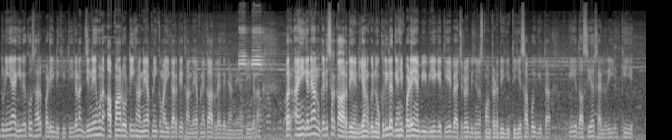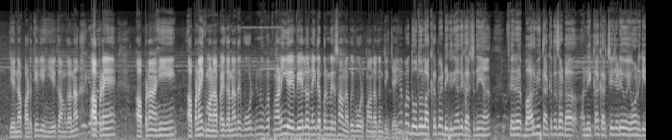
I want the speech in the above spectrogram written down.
ਦੁਨੀਆ ਹੈਗੀ ਵੇਖੋ ਸਾਰ ਪੜ੍ਹੀ ਲਿਖੀ ਠੀਕ ਹੈ ਨਾ? ਜਿੰਨੇ ਹੁਣ ਆਪਾਂ ਰੋਟੀ ਖਾਂਦੇ ਹਾਂ, ਆਪਣੀ ਕਮਾਈ ਕਰਕੇ ਖਾਂਦੇ ਹਾਂ, ਆਪਣੇ ਘਰ ਲੈ ਕੇ ਜਾਂਦੇ ਆ ਠੀਕ ਹੈ ਨਾ? ਪਰ ਅਸੀਂ ਕਹਿੰਦੇ ਹਾਂ, ਸਾਨੂੰ ਕਿਹੜੀ ਸਰਕਾਰ ਦੇ ਇੰਡੀਆ ਨੂੰ ਕੋਈ ਨੌਕਰੀ ਲੱਗੇ? ਅਸੀਂ ਪੜ੍ਹੇ ਆ ਬੀਬੀਏ ਕੀਤੀ ਹੈ ਬੈਚਲਰ ਬਿਜ਼ਨਸ ਕਾਊਂਟਰ ਦੀ ਕੀਤੀ ਹੈ ਸਭ ਕੁਝ ਕੀਤਾ। ਕੀ ਇਹ 10000 ਸੈਲਰੀ ਹੈ? ਕੀ ਹੈ? ਜੇ ਇੰਨਾ ਪੜ੍ਹ ਕੇ ਵੀ ਅਸੀਂ ਇਹ ਕੰਮ ਕਰਨਾ ਆਪਣੇ ਆਪਣਾ ਅਸੀਂ ਆਪਣਾ ਹੀ ਕਮਾਣਾ ਪਏ ਕਰਨਾ ਤੇ ਵੋਟ ਨੂੰ ਪਾਣੀ ਹੋਏ ਵੇਖ ਲਓ ਨਹੀਂ ਤਾਂ ਪਰ ਮੇਰੇ ਹਿਸਾਬ ਨਾਲ ਕੋਈ ਵੋਟ ਪਾਉਣ ਦਾ ਕੋਈ ਨਤੀਜਾ ਹੀ ਆਪਾਂ 2-2 ਲੱਖ ਰੁਪਏ ਡਿਗਰੀਆਂ ਤੇ ਖਰਚਦੇ ਆ ਫਿਰ 12ਵੀਂ ਤੱਕ ਤਾਂ ਸਾਡਾ ਅਨੇਕਾਂ ਖਰਚੇ ਜਿਹੜੇ ਹੋਏ ਹੋਣਗੇ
